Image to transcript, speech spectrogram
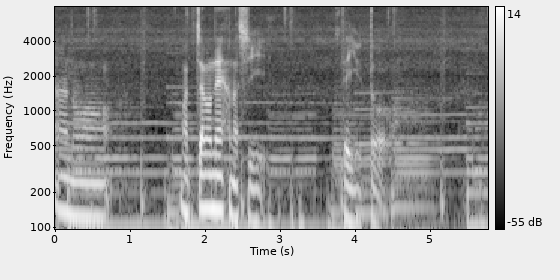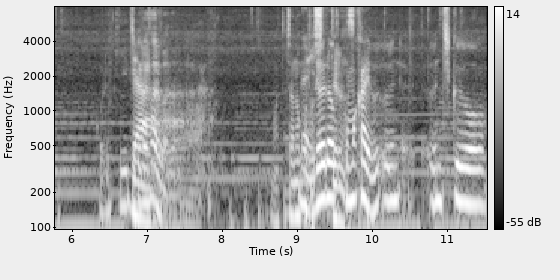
あの抹茶のね話で言うと。これ聞いてくださるかな抹茶のこねいと知ろいろ細ってるんですか、かいうんうんちくを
